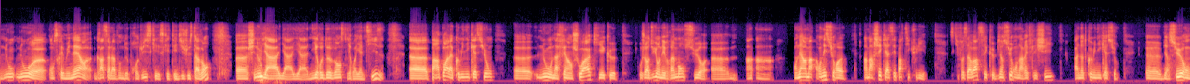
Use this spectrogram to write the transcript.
Nous, nous on se rémunère grâce à la vente de produits, ce qui, est, ce qui était dit juste avant. chez nous, il n'y a, y a, y a, ni redevance ni royalties. par rapport à la communication, euh, nous, on a fait un choix qui est que aujourd'hui, on est vraiment sur euh, un, on est, on est sur euh, un marché qui est assez particulier. Ce qu'il faut savoir, c'est que bien sûr, on a réfléchi à notre communication. bien sûr, on,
